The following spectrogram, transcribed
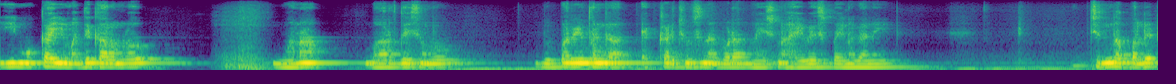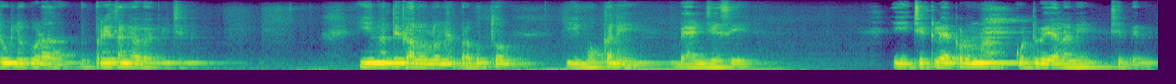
ఈ మొక్క ఈ మధ్యకాలంలో మన భారతదేశంలో విపరీతంగా ఎక్కడ చూసినా కూడా నేషనల్ హైవేస్ పైన కానీ చిన్న పల్లెటూళ్ళు కూడా విపరీతంగా వ్యాపించింది. ఈ మధ్యకాలంలోనే ప్రభుత్వం ఈ మొక్కని బ్యాన్ చేసి ఈ చెట్లు ఎక్కడున్నా కొట్టివేయాలని చెప్పింది.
